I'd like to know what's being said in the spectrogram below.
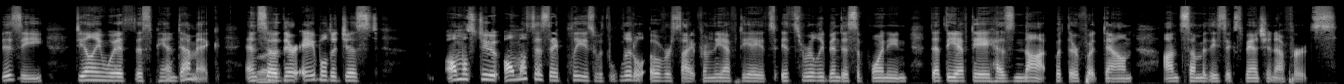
busy dealing with this pandemic. And right. so they're able to just almost do almost as they please with little oversight from the FDA. It's it's really been disappointing that the FDA has not put their foot down on some of these expansion efforts.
